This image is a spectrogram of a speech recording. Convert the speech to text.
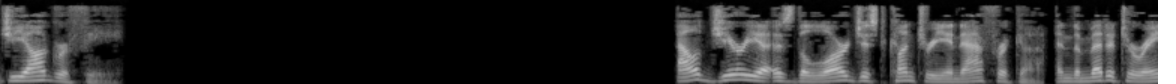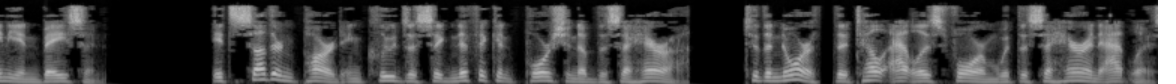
Geography Algeria is the largest country in Africa, and the Mediterranean basin. Its southern part includes a significant portion of the Sahara. To the north, the Tell Atlas form with the Saharan Atlas,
